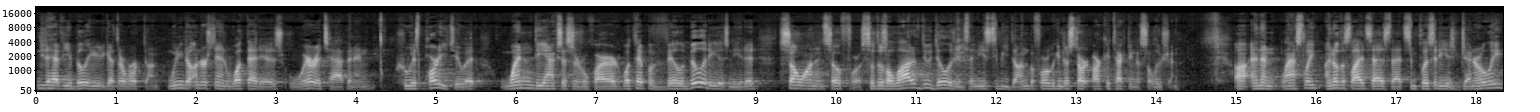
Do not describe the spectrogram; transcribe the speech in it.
need to have the ability to get their work done. We need to understand what that is, where it's happening, who is party to it, when the access is required, what type of availability is needed, so on and so forth. So there's a lot of due diligence that needs to be done before we can just start architecting a solution. Uh, and then lastly, I know the slide says that simplicity is generally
